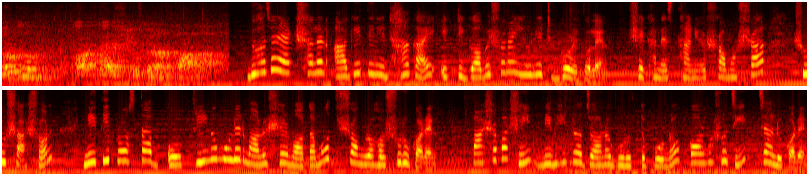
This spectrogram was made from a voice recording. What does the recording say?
নতুন অধ্যায় সূচনার পালা। দু সালের আগে তিনি ঢাকায় একটি গবেষণা ইউনিট গড়ে তোলেন। সেখানে স্থানীয় সমস্যা, সুশাসন, নীতি প্রস্তাব ও তৃণমূলের মানুষের মতামত সংগ্রহ শুরু করেন। পাশাপাশি বিভিন্ন জনগুরুত্বপূর্ণ কর্মসূচি চালু করেন।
